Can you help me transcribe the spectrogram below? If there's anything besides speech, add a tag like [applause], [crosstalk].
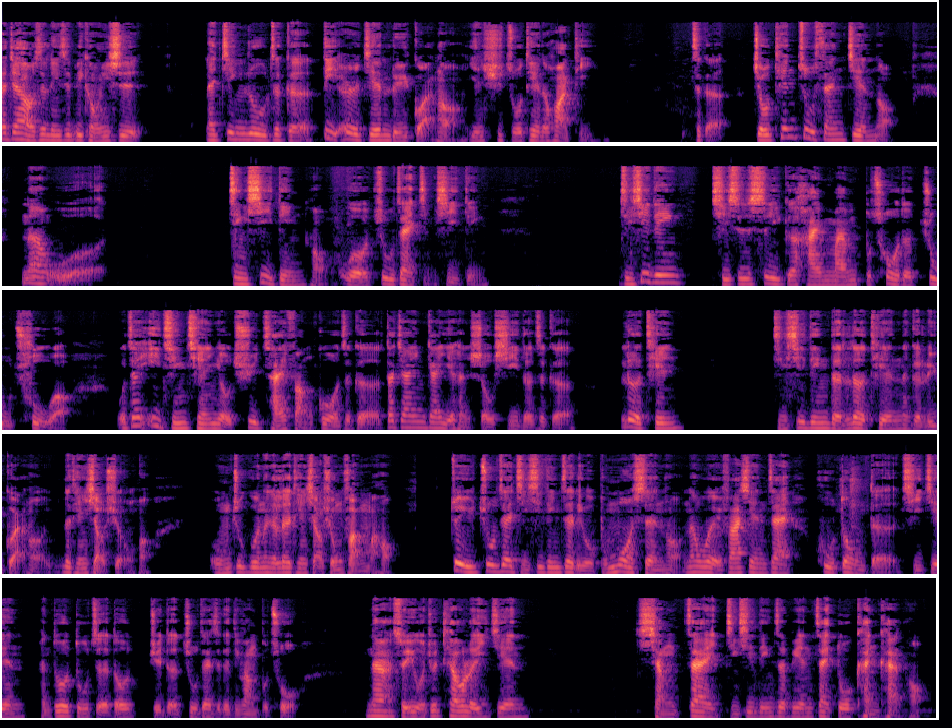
大家好，我是林氏鼻孔医师，来进入这个第二间旅馆哦，延续昨天的话题，这个九天住三间哦。那我锦糸町哦，我住在锦糸町。锦糸町其实是一个还蛮不错的住处哦。我在疫情前有去采访过这个，大家应该也很熟悉的这个乐天锦糸町的乐天那个旅馆哦，乐天小熊哈。我们住过那个乐天小熊房嘛，吼。对于住在锦溪町这里，我不陌生，吼。那我也发现，在互动的期间，很多读者都觉得住在这个地方不错。那所以我就挑了一间，想在锦溪町这边再多看看，吼。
